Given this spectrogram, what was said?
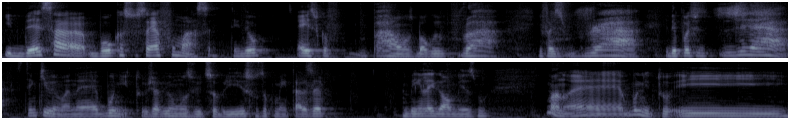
e dessa boca só sai a fumaça, entendeu? É isso, fica pá, uns bagulho e faz e depois faz Você tem que ver, mano, é bonito. Eu já vi uns vídeos sobre isso, uns documentários, é bem legal mesmo. Mano, é bonito. E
